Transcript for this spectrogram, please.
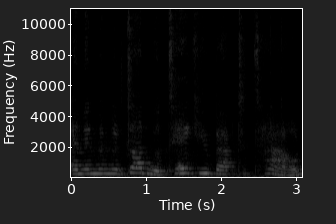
And then when we're done, we'll take you back to town.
